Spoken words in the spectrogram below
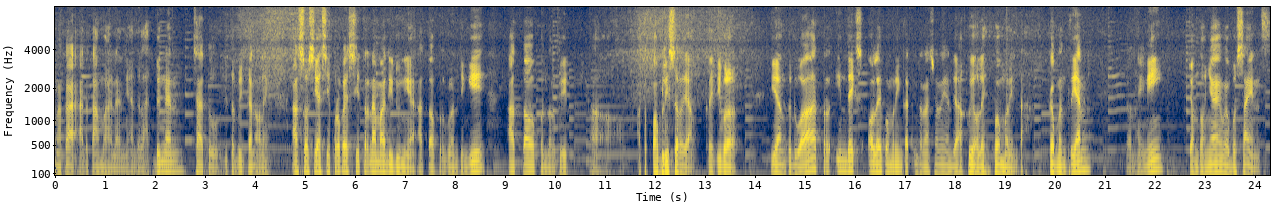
maka ada tambahannya adalah dengan satu diterbitkan oleh asosiasi profesi ternama di dunia atau perguruan tinggi atau penerbit uh, atau publisher yang kredibel yang kedua, terindeks oleh pemeringkat internasional yang diakui oleh pemerintah. Kementerian hal ini contohnya Web of Science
